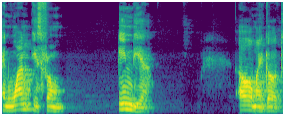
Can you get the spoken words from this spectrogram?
and one is from India. Oh my God.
